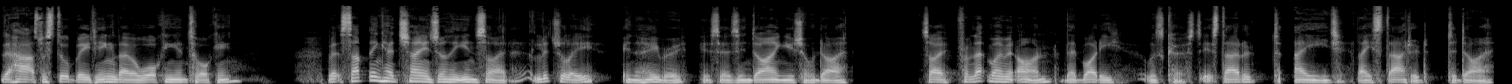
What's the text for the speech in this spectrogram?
their hearts were still beating, they were walking and talking, but something had changed on the inside. Literally, in the Hebrew, it says, In dying you shall die. So from that moment on, their body was cursed. It started to age. They started to die.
